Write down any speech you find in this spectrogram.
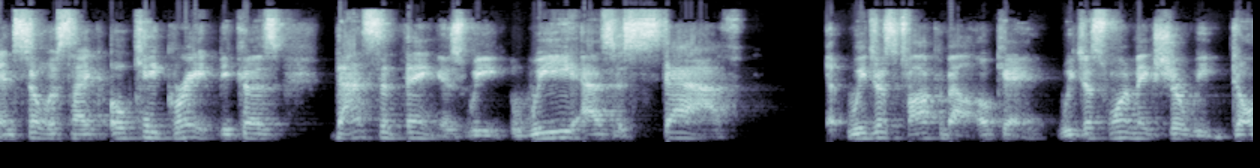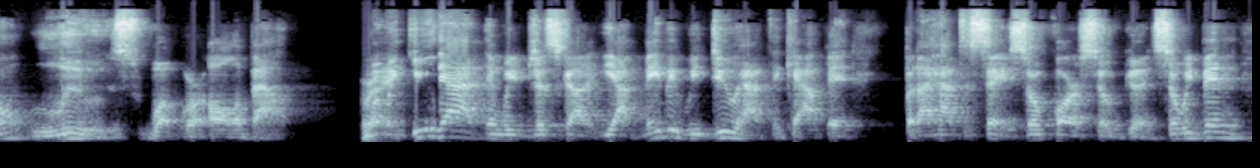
and so it's like, okay, great, because that's the thing is we we as a staff, we just talk about, okay, we just want to make sure we don't lose what we're all about. Right. When we do that, then we've just got, yeah, maybe we do have to cap it. But I have to say, so far, so good. So we've been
